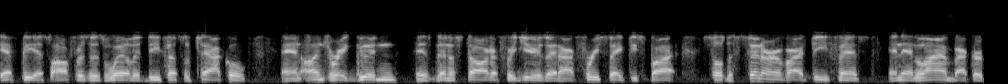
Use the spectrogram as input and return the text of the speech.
FBS offers as well at defensive tackle. And Andre Gooden has been a starter for years at our free safety spot. So the center of our defense and that linebacker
